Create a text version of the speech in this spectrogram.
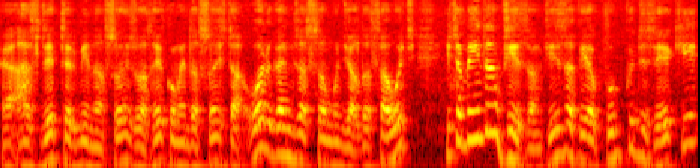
eh, as determinações ou as recomendações da Organização Mundial da Saúde e também da Anvisa. A Anvisa veio ao público dizer que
